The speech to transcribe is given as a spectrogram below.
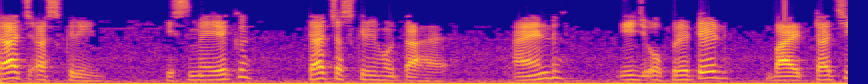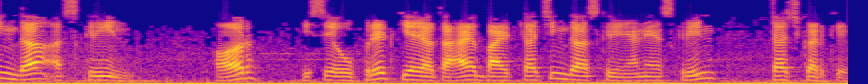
touch screen इसमें एक टच स्क्रीन होता है and is operated by touching the screen और इसे ऑपरेट किया जाता है बाय टचिंग द स्क्रीन यानी स्क्रीन टच करके।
